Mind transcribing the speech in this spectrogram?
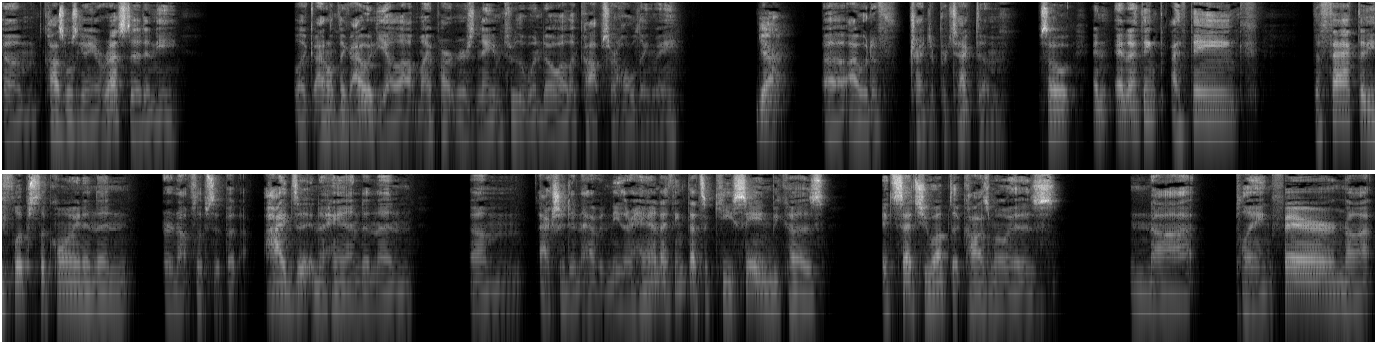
um, Cosmo's getting arrested and he like I don't think I would yell out my partner's name through the window while the cops are holding me. Yeah. Uh, I would have tried to protect him. So and and I think I think the fact that he flips the coin and then or not flips it but hides it in a hand and then um actually didn't have it in either hand. I think that's a key scene because it sets you up that Cosmo is not playing fair, not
